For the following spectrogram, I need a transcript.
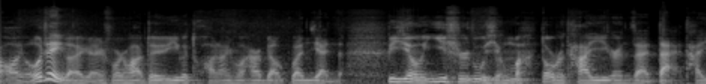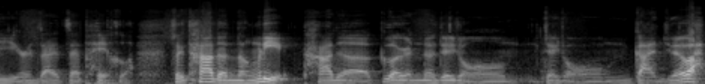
导游这个人，说实话，对于一个团来说还是比较关键的。毕竟衣食住行嘛，都是他一个人在带，他一个人在在配合，所以他的能力，他的个人的这种这种感觉吧，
